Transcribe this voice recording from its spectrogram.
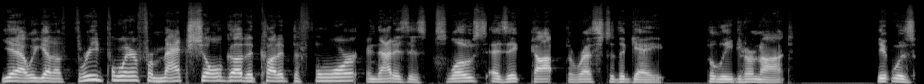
yeah, we got a three pointer from Max Shulga to cut it to four, and that is as close as it got the rest of the game, believe it or not. It was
